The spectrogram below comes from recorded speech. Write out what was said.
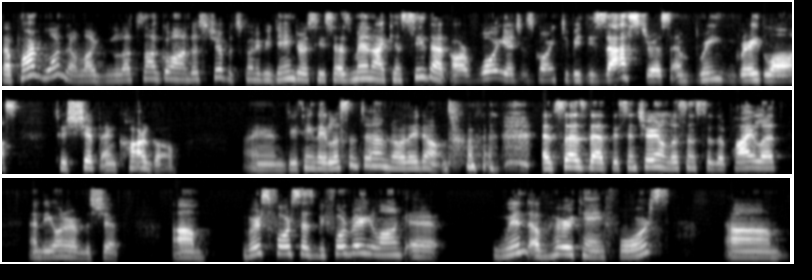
that Paul warned them, like, let's not go on this ship. It's going to be dangerous. He says, Men, I can see that our voyage is going to be disastrous and bring great loss to ship and cargo. And do you think they listen to him? No, they don't. it says that the centurion listens to the pilot and the owner of the ship. Um, verse 4 says, Before very long, a wind of hurricane force um,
